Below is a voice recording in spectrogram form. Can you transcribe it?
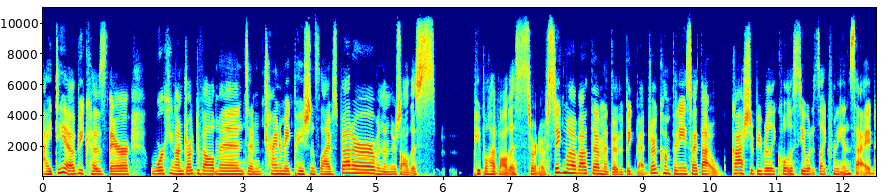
idea because they're working on drug development and trying to make patients lives better and then there's all this people have all this sort of stigma about them that they're the big bad drug company so i thought gosh it'd be really cool to see what it's like from the inside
